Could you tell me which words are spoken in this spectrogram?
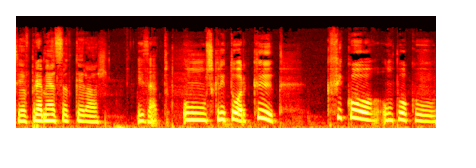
Teve premessa de Queiroz. Exato. Um escritor que que ficou um pouco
